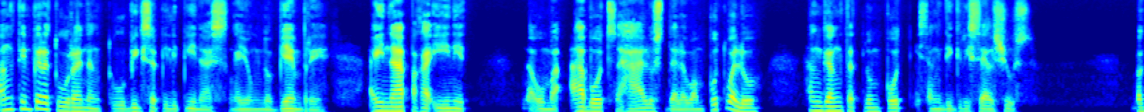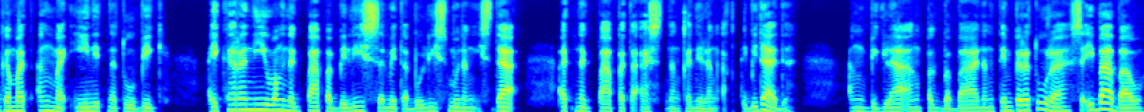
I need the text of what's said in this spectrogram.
Ang temperatura ng tubig sa Pilipinas ngayong Nobyembre ay napakainit na umaabot sa halos 28 hanggang 31 degree Celsius. Bagamat ang mainit na tubig ay karaniwang nagpapabilis sa metabolismo ng isda at nagpapataas ng kanilang aktibidad, ang biglaang pagbaba ng temperatura sa ibabaw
